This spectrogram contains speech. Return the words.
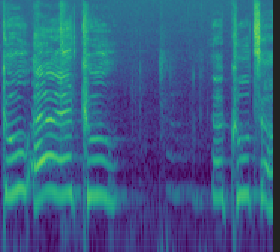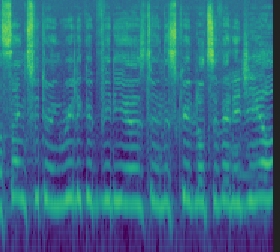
Cool, uh, cool. Uh, cool, Tal. Thanks for doing really good videos, doing the script, lots of energy. Oh.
